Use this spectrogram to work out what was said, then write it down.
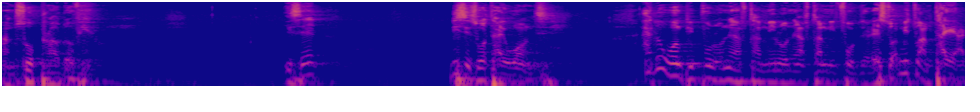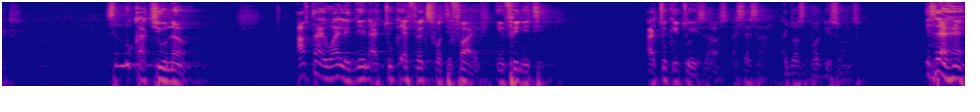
I'm so proud of you. He said, This is what I want. I don't want people running after me, running after me for the rest. Of Me too, I'm tired. He said, Look at you now. After a while again, I took FX45 Infiniti. I took it to his house. I said, Sir, I just bought this one. Too. He said, Hey,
